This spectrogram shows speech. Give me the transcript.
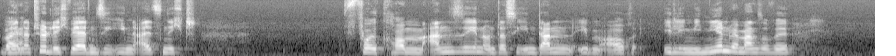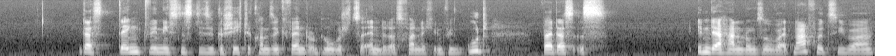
Weil Ja. natürlich werden sie ihn als nicht vollkommen ansehen und dass sie ihn dann eben auch eliminieren, wenn man so will. Das denkt wenigstens diese Geschichte konsequent und logisch zu Ende. Das fand ich irgendwie gut, weil das ist in der Handlung soweit nachvollziehbar.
